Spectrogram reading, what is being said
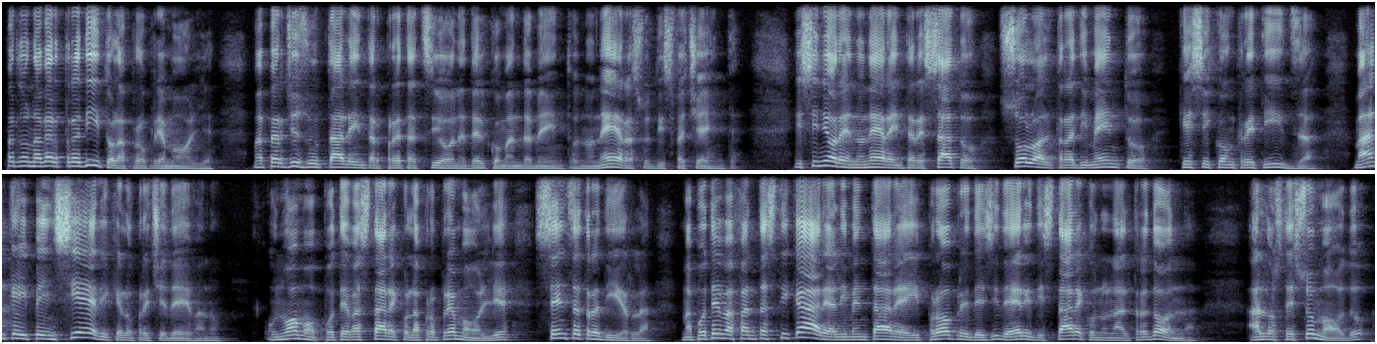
per non aver tradito la propria moglie, ma per Gesù tale interpretazione del comandamento non era soddisfacente. Il Signore non era interessato solo al tradimento che si concretizza, ma anche ai pensieri che lo precedevano. Un uomo poteva stare con la propria moglie senza tradirla, ma poteva fantasticare e alimentare i propri desideri di stare con un'altra donna. Allo stesso modo,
